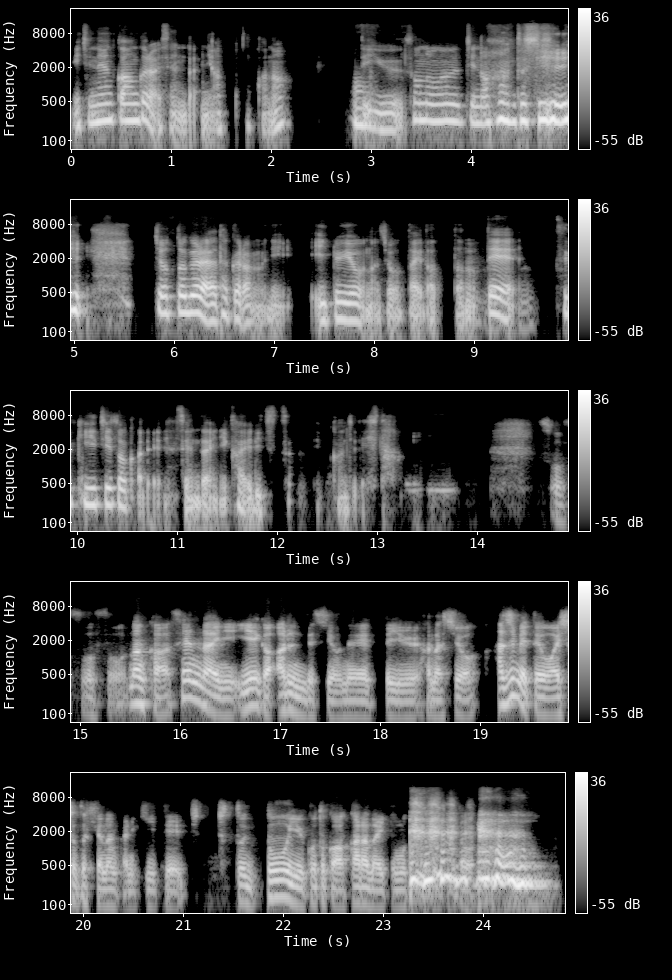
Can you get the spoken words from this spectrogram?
1年間ぐらい仙台にあったのかな？っていう、そのうちの半年 ちょっとぐらいはタクラムにいるような状態だったので、月1とかで仙台に帰りつつ感じでした。そうそうそう。なんか仙台に家があるんですよねっていう話を初めてお会いした時かなんかに聞いて、ちょっとどういうことかわからないと思ってたんですけど、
